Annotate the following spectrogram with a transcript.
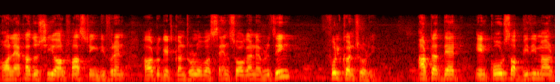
all Ekadashi, all fasting, different, how to get control over sense organ, everything, full controlling. After that, in course of Vidhimarg,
